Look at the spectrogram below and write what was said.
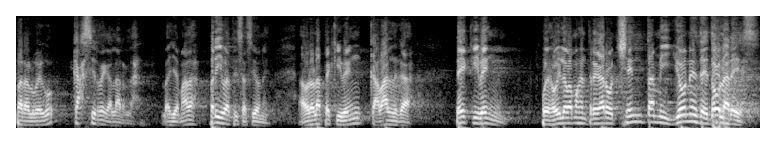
para luego casi regalarlas, las llamadas privatizaciones. Ahora la Pequiven cabalga. Pequiven, pues hoy le vamos a entregar 80 millones de dólares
